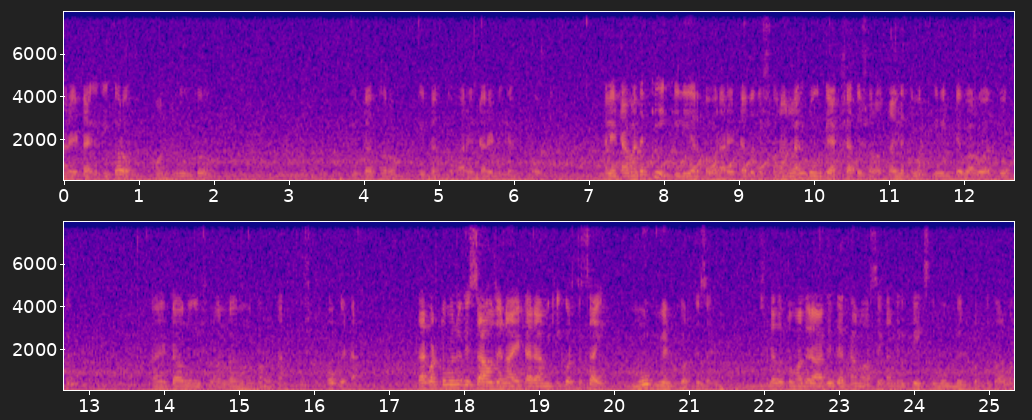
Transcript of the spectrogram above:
আর এটাকে কি করো? কন্টিনিউ করো। এটা ধরো এটা ধরো, আর ডিলেট ওকে তাহলে এটা আমাদের কি? ক্লিয়ার কভার আর এটা যদি সরান লাগে দুটো একসাথে সরাও। তাহলে তোমার প্রিন্টে ভালো আসবে ওকে আর এটাও যদি সরান লাগে, মনে করো, এখান থেকে ওকে ডান তারপর তুমি যদি চাও যে না, এটারে আমি কি করতে চাই? মুভমেন্ট করতে চাই। সেটা তো তোমাদের আগে দেখানো আছে, এখান থেকে টেক্সট মুভমেন্ট করতে পারবা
